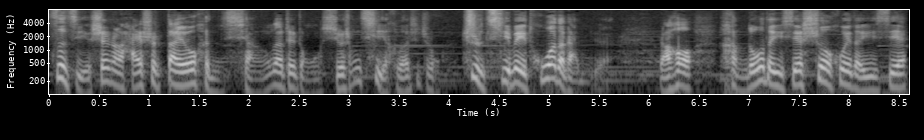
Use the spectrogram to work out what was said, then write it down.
自己身上还是带有很强的这种学生气和这种稚气未脱的感觉，然后很多的一些社会的一些。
